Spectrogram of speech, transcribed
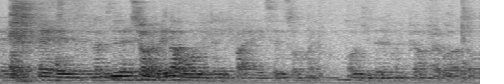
eh, e la direzione dei lavori del paese, insomma, oggi diremo il piano regolatore.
